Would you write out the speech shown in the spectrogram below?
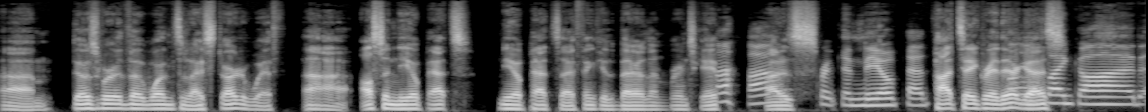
Um, those were the ones that I started with. Uh, also Neopets. Neopets, I think, is better than RuneScape. Is freaking Neopets. hot take right there, oh guys. my god.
